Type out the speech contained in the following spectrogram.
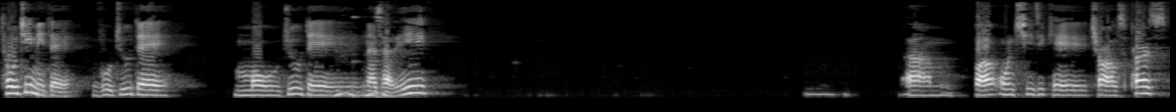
توجیه میده وجود موجود نظری با اون چیزی که چارلز پرس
